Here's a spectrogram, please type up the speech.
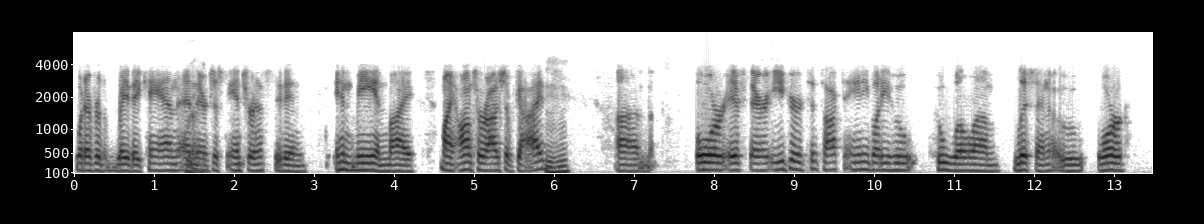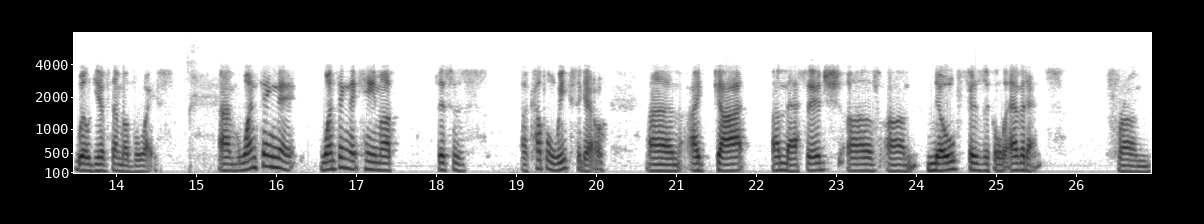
whatever the way they can, and Right. they're just interested in in me and my my entourage of guides, um, or if they're eager to talk to anybody who who will um, listen who, or will give them a voice. Um, one thing that one thing that came up, this is a couple weeks ago. Um, I got a message of um, no physical evidence from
